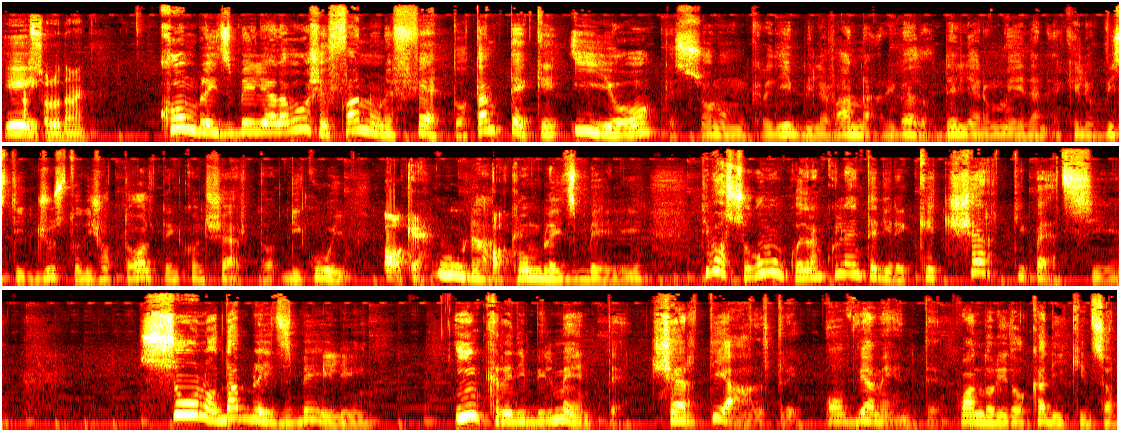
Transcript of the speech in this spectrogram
e assolutamente con Blaze Bailey alla voce fanno un effetto tant'è che io che sono un incredibile fan ripeto degli Iron Maiden e che li ho visti giusto 18 volte in concerto di cui okay. una okay. con Blaze Bailey ti posso comunque tranquillamente dire che certi pezzi sono da Blaze Bailey. Incredibilmente. Certi altri, ovviamente, quando li tocca Dickinson,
